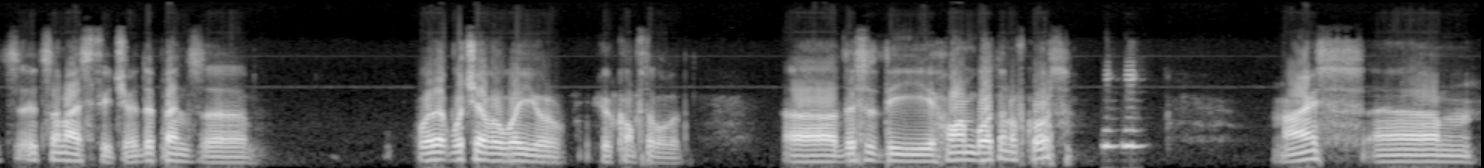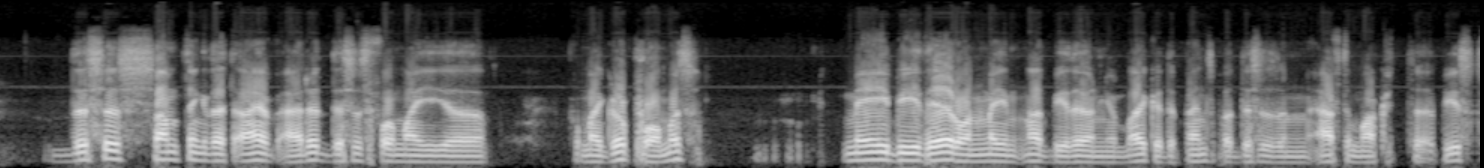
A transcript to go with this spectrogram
it's it's a nice feature. It depends, uh, whichever way you're you're comfortable with. Uh, this is the horn button, of course. Nice. Um, this is something that I have added. This is for my uh, for my grip warmers. May be there or may not be there on your bike. It depends. But this is an aftermarket uh, piece.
